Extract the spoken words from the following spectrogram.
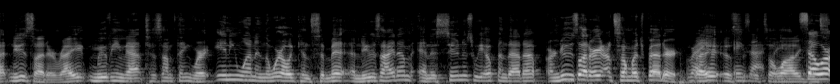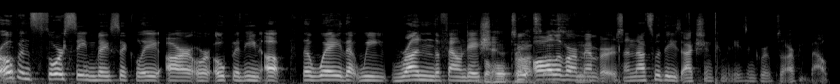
that newsletter, right? Moving that to something where anyone in the world can submit a news item, and as soon as we open that up, our newsletter got so much better, right? It's, exactly. it's a lot of so we're stuff. open sourcing basically our or opening up the way that we run the foundation whole to all of our yeah. members, and that's what these action committees and groups are about.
